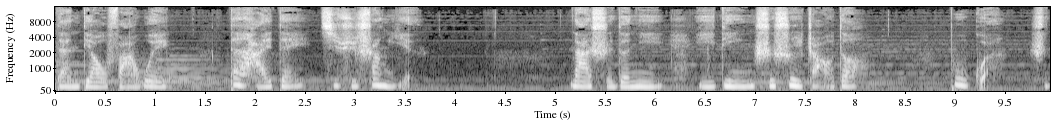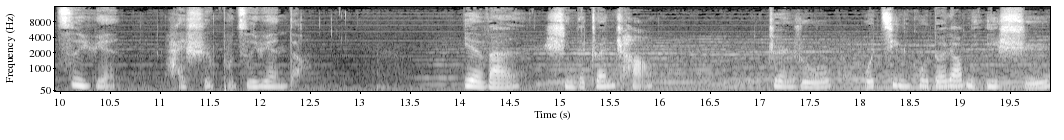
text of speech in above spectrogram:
单调乏味，但还得继续上演。那时的你一定是睡着的，不管是自愿还是不自愿的。夜晚是你的专场，正如我禁锢得了你一时，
